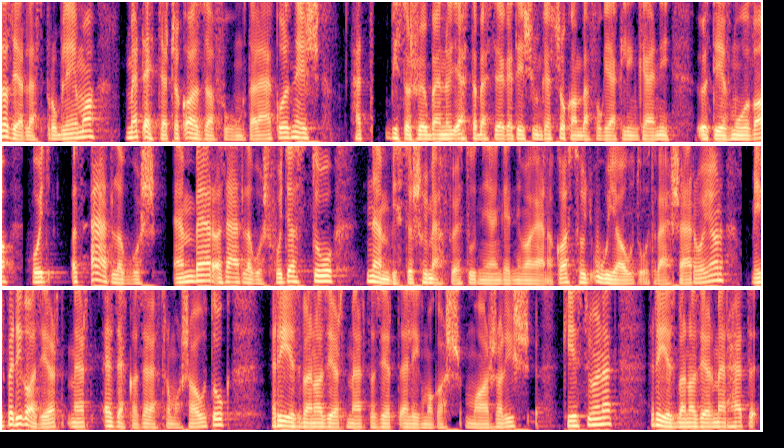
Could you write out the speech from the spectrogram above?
azért lesz probléma, mert egyszer csak azzal fogunk találkozni, és hát biztos vagyok benne, hogy ezt a beszélgetésünket sokan be fogják linkelni öt év múlva, hogy az átlagos ember, az átlagos fogyasztó nem biztos, hogy meg fogja tudni engedni magának azt, hogy új autót vásároljon, mégpedig azért, mert ezek az elektromos autók részben azért, mert azért elég magas marzsal is készülnek, részben azért, mert hát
